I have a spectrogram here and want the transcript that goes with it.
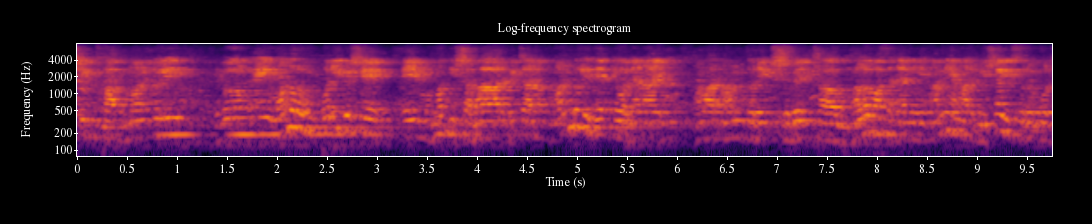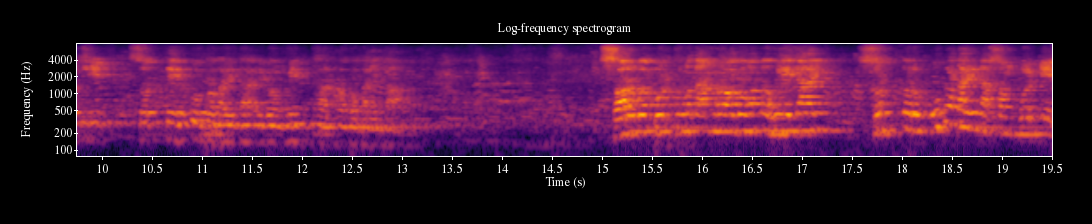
শিক্ষক মন্ডলী এবং এই মনোরম পরিবেশে এই মহতি সভার বিচারক মণ্ডলীদেরকেও জানাই আমার আন্তরিক শুভেচ্ছা ও ভালোবাসা জানিয়ে আমি আমার বিষয় শুরু করছি, সত্যের উপকারিতা এবং মিথ্যার অপকারিতা। সর্বপ্রথমত আমরা অবগত হয়ে যাই সত্যর উপকারিতা সম্পর্কে।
